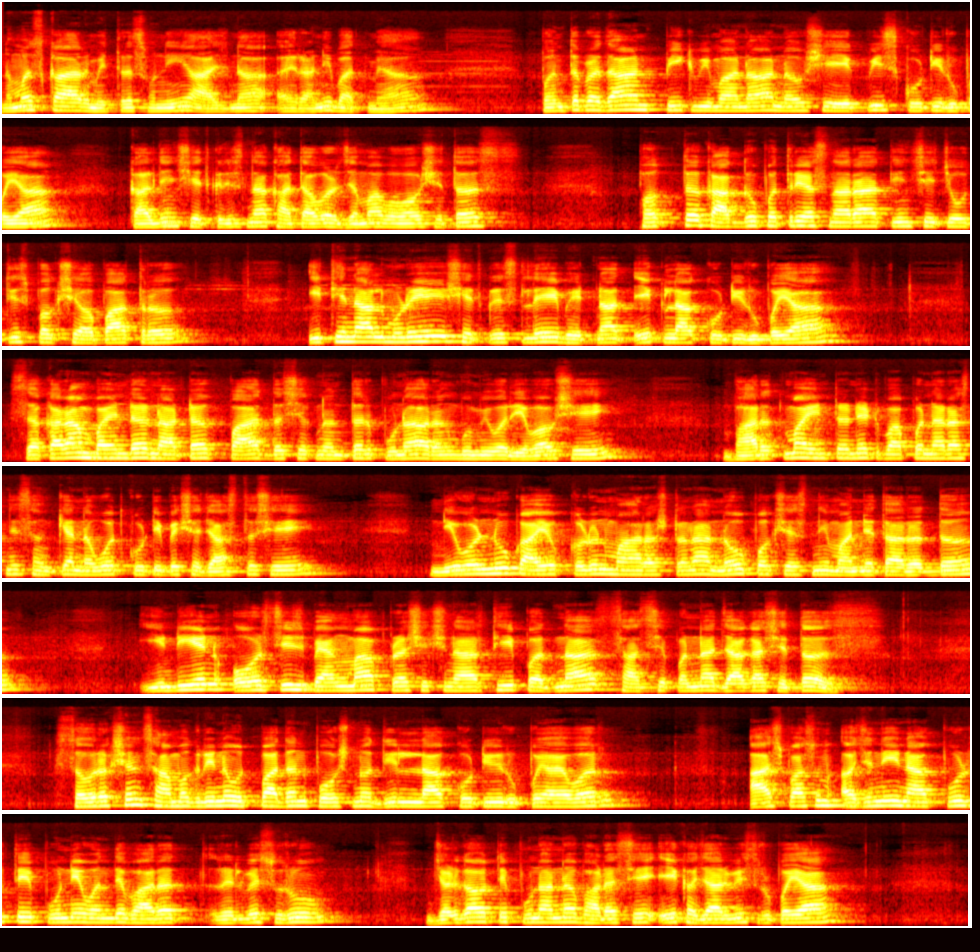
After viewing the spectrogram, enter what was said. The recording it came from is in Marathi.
नमस्कार मित्रस्वनी आजना ऐराणी बातम्या. पंतप्रधान पीक विमाना नऊशे एकवीस कोटी रुपया. कालदिन शेतकरीसना खातावर जमा व्हावं शेतस. फक्त कागदोपत्रे असणारा तीनशे चौतीस पक्ष अपात्र. इथेनॉलमुळे शेतकरीसले भेटणार एक लाख कोटी रुपया. सकाराम बाइंडर नाटक पाच दशकनंतर पुन्हा रंगभूमीवर येवावशे. भारतमा इंटरनेट वापरणारासनी संख्या नव्वद कोटीपेक्षा जास्त शे. निवडणूक आयोगकडून महाराष्ट्रना नऊ पक्षसनी मान्यता रद्द. इंडियन ओव्हरसीज बँकमा प्रशिक्षणार्थी पदना सातशे पन्नास जागा शेतस. संरक्षण सामग्रीनं उत्पादन पोषणं दीड लाख कोटी रुपयावर. आजपासून अजनी नागपूर ते पुणे वंदे भारत रेल्वे सुरू. जळगाव ते पुणानं न शे एक हजार वीस रुपया.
